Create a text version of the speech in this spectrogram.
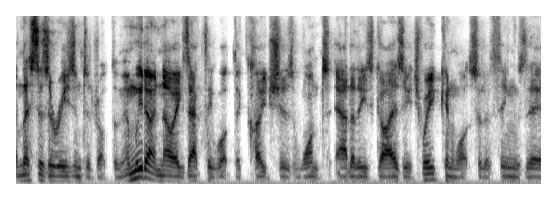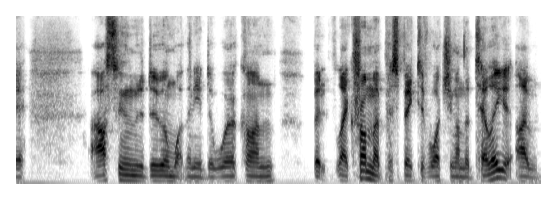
unless there's a reason to drop them. And we don't know exactly what the coaches want out of these guys each week and what sort of things they're asking them to do and what they need to work on. But like from a perspective watching on the telly, I would,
